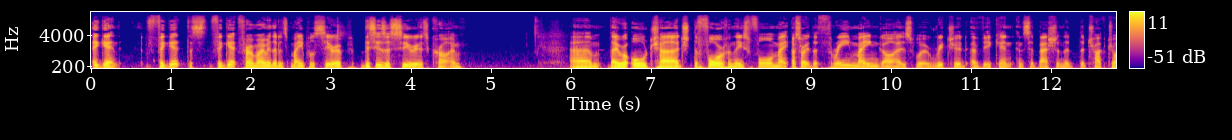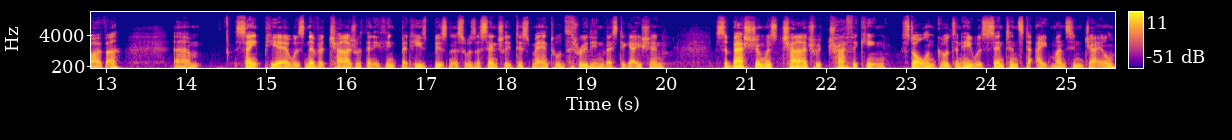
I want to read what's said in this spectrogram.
again. Forget this. Forget for a moment that it's maple syrup. This is a serious crime. Um, they were all charged. The four of them, these four main. Oh, sorry, the three main guys were Richard, Avik, and, and Sebastian, the, the truck driver. Um, Saint Pierre was never charged with anything, but his business was essentially dismantled through the investigation. Sebastian was charged with trafficking stolen goods, and he was sentenced to eight months in jail.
